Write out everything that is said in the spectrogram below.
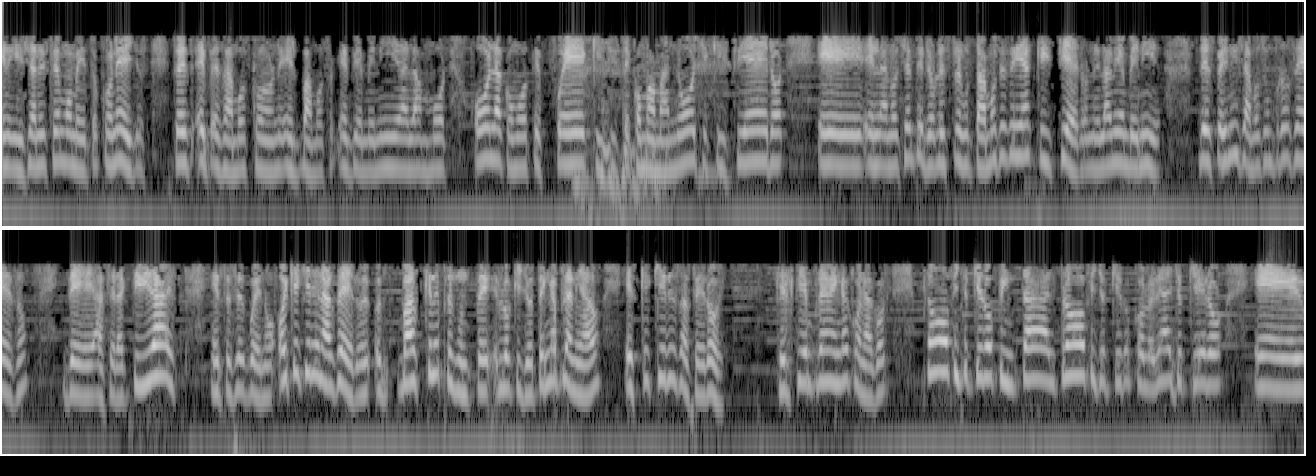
inician este momento con ellos. Entonces empezamos con el vamos, el bienvenida, el amor, hola, ¿cómo te fue? ¿Qué hiciste con mamá anoche? ¿Qué hicieron? Eh, en la noche anterior les preguntamos ese día qué hicieron en la bienvenida. Después iniciamos un proceso de hacer actividades. Entonces, bueno, ¿hoy qué quieren hacer? Más que le pregunté, lo que yo tenga planeado es qué quieres hacer hoy que él siempre venga con algo, profe, yo quiero pintar, profe, yo quiero colorear, yo quiero eh,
